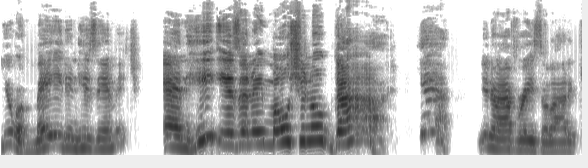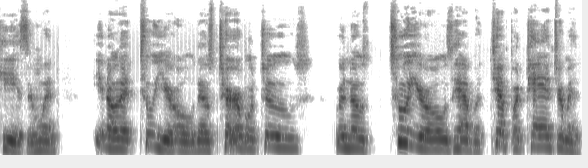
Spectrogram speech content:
You were made in His image, and He is an emotional God. Yeah. You know, I've raised a lot of kids, and when, you know, that two year old, those terrible twos, when those two year olds have a temper tantrum and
